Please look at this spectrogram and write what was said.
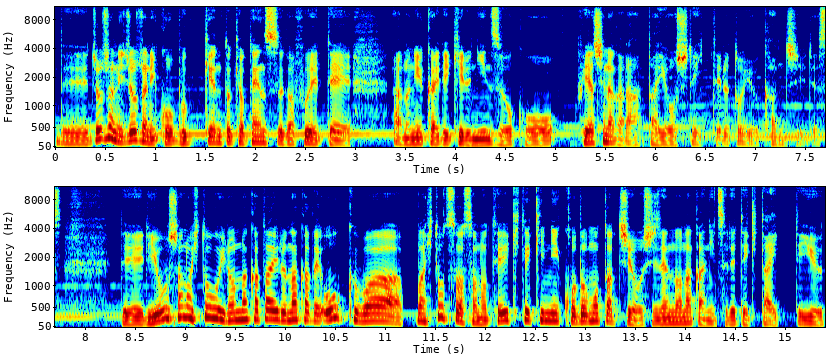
で徐々に徐々にこう物件と拠点数が増えてあの入会できる人数をこう増やしながら対応していってるという感じです。で利用者の人をいろんな方いる中で多くは、まあ、一つはその定期的に子どもたちを自然の中に連れてきたいっていう、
